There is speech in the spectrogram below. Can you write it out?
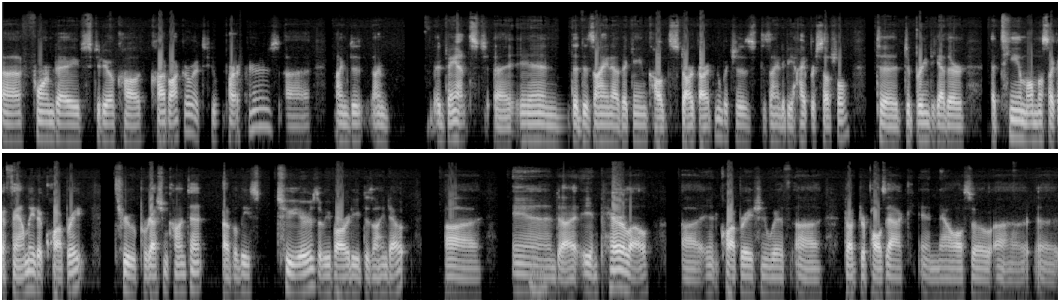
uh, formed a studio called Cloudwalker with two partners. Uh, I'm de- I'm advanced uh, in the design of a game called Star Garden, which is designed to be hypersocial to to bring together a team almost like a family to cooperate through progression content of at least two years that we've already designed out, uh, and uh, in parallel, uh, in cooperation with uh, Dr. Paul Zak and now also uh, uh,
